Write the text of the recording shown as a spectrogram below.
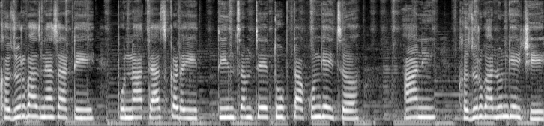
खजूर भाजण्यासाठी पुन्हा त्याच कढईत तीन चमचे तूप टाकून घ्यायचं आणि खजूर घालून घ्यायची.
